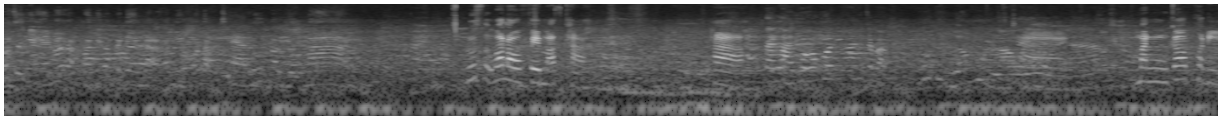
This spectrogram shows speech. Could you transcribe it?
รู้สึกยังไงบ้างกับตอนที่เราไปเดินแบบแล้วมีคนแบบแชร์รูปเราเยอะมาก รู้สึกว่าเราเฟมัสค่ะ ค่ะ แต่หลายคนก็ค่อนข้างจะแบบพูดถึงเรื่องหุ่นเราอะไรอย่างเงี้ย มันก็พอดี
